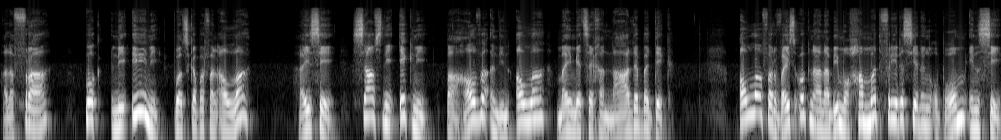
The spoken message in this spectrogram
Hulle vra ook nie u nie, boodskapper van Allah. Hy sê: Selfs nie ek nie, behalwe indien Allah my met sy genade bedek. Allah verwys ook na Nabi Muhammad vrede seëning op hom en sê:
